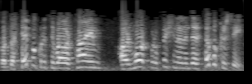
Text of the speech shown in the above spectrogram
But the hypocrites of our time are more professional in their hypocrisy.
